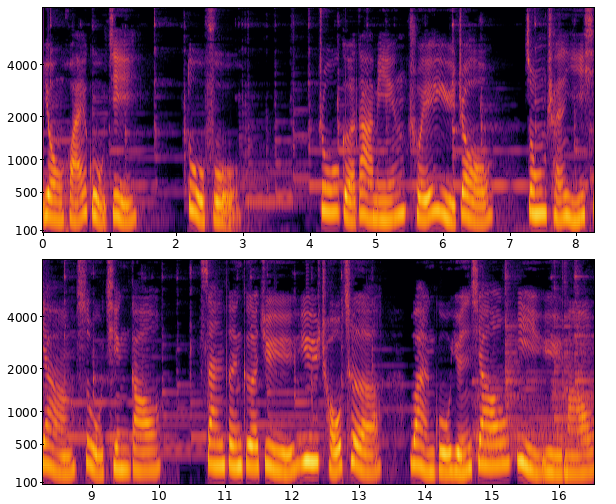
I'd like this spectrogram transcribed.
咏怀古迹，杜甫。诸葛大名垂宇宙，宗臣遗像肃清高。三分割据欲筹策，万古云霄一羽毛。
